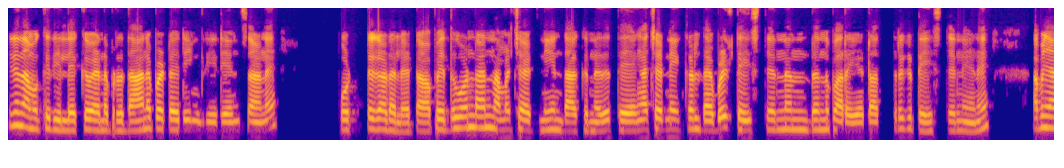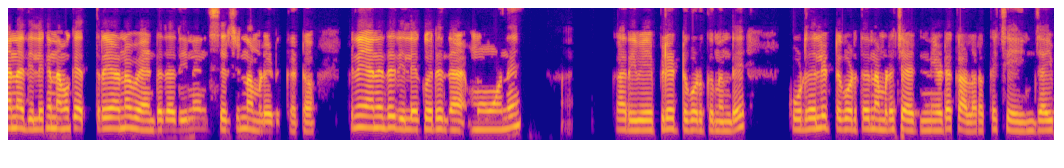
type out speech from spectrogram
ഇനി നമുക്ക് ഇതിലേക്ക് വേണ്ട പ്രധാനപ്പെട്ട ഒരു ഇൻഗ്രീഡിയൻസ് ആണ് പൊട്ടുകടല കേട്ടോ അപ്പോൾ ഇതുകൊണ്ടാണ് നമ്മൾ ചട്നി ഉണ്ടാക്കുന്നത്. തേങ്ങാ ചട്നിയേക്കാൾ ഡബിൾ ടേസ്റ്റ് തന്നെ ഉണ്ടെന്ന് പറയാം കേട്ടോ. അത്രയ്ക്ക് ടേസ്റ്റ് തന്നെയാണ്. അപ്പോൾ ഞാൻ അതിലേക്ക് നമുക്ക് എത്രയാണോ വേണ്ടത് അതിനനുസരിച്ച് നമ്മൾ എടുക്കുക പിന്നെ ഞാനിത് ഇതിലേക്ക് ഒരു മൂന്ന് കറിവേപ്പില ഇട്ട് കൊടുക്കുന്നുണ്ട്. കൂടുതൽ ഇട്ട് കൊടുത്താൽ നമ്മുടെ ചട്നിയുടെ കളറൊക്കെ ആയി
